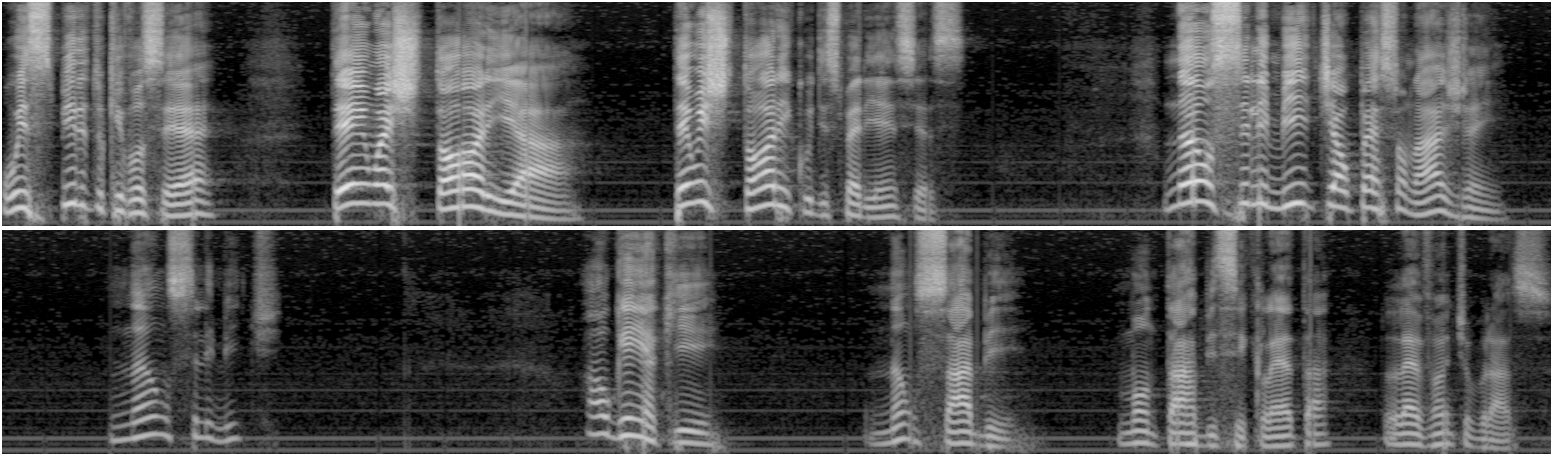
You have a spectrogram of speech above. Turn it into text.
O espírito que você é tem uma história, tem um histórico de experiências. Não se limite ao personagem. Não se limite. Alguém aqui não sabe montar bicicleta, levante o braço.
